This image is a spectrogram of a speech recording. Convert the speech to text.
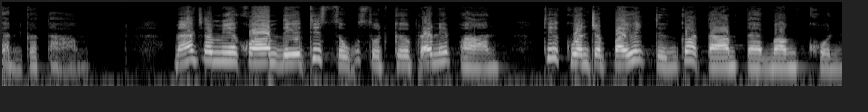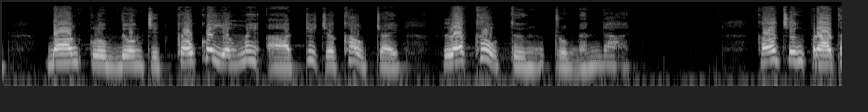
กันก็ตาม แม้จะมีความดีที่สูงสุดคือพระนิพพาน ที่ควรจะไปให้ถึงก็ตามแต่บางคน บางกลุ่มดวงจิตเขาก็ยังไม่อาจที่จะเข้าใจและเข้าถึงตรงนั้นได้ เขาจึงปรารถ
